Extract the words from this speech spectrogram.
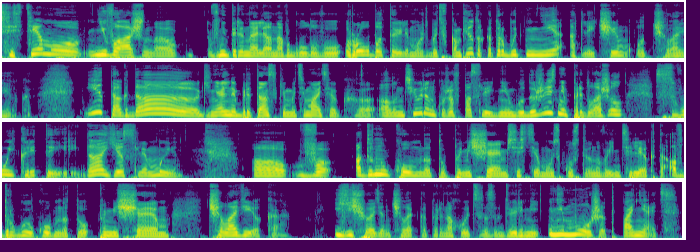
систему, неважно, внедрена ли она в голову робота или, может быть, в компьютер, который будет неотличим от человека. И тогда гениальный британский математик Алан Тьюринг уже в последние годы жизни предложил свой критерий. Да, если мы э, в одну комнату помещаем систему искусственного интеллекта, а в другую комнату помещаем человека, и еще один человек, который находится за дверьми, не может понять,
